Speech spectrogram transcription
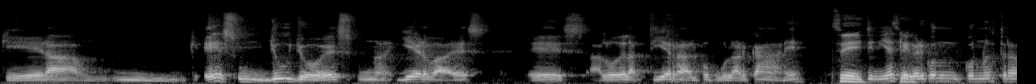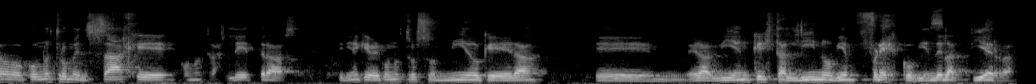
que era un, es un yuyo, es una hierba, es, es algo de la tierra, el popular canané. Sí, tenía que ver con, con, nuestra, con nuestro mensaje, con nuestras letras, tenía que ver con nuestro sonido que era, eh, era bien cristalino, bien fresco, bien de la tierra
